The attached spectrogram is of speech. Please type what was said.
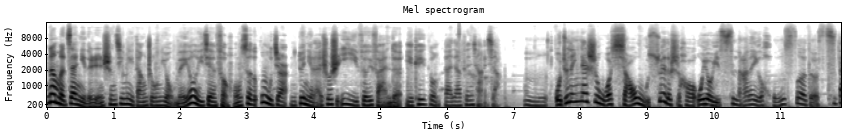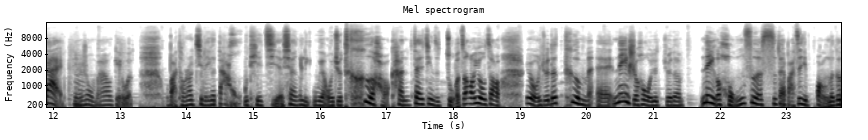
那么在你的人生经历当中，有没有一件粉红色的物件，你对你来说是意义非凡的？也可以跟我们大家分享一下。嗯，我觉得应该是我小五岁的时候，我有一次拿了一个红色的丝带，可能是我妈要给我的，我把头上系了一个大蝴蝶结，像一个礼物一样，我觉得特好看，在镜子左照右照那种，觉得特美。那时候我就觉得那个红色的丝带把自己绑了个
